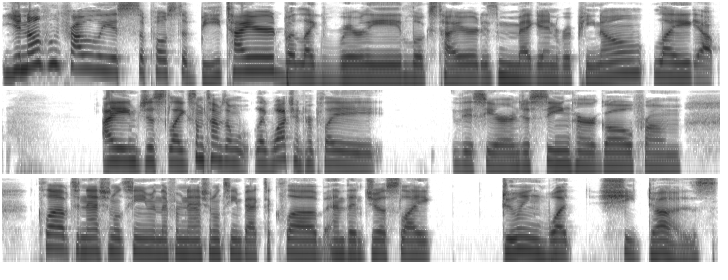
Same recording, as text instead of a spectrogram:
you know who probably is supposed to be tired, but like rarely looks tired is Megan Rapinoe. Like, yep. I'm just like sometimes I'm like watching her play this year and just seeing her go from club to national team and then from national team back to club and then just like doing what she does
